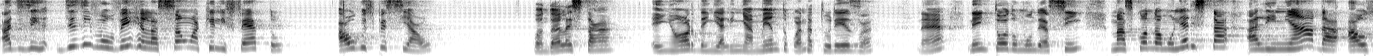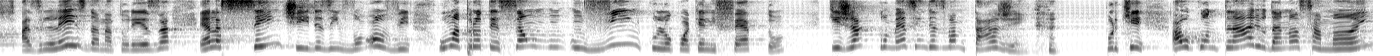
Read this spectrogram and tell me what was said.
a desenvolver em relação àquele feto algo especial. Quando ela está em ordem e alinhamento com a natureza, né? Nem todo mundo é assim, mas quando a mulher está alinhada aos, às leis da natureza, ela sente e desenvolve uma proteção, um, um vínculo com aquele feto que já começa em desvantagem. Porque, ao contrário da nossa mãe,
